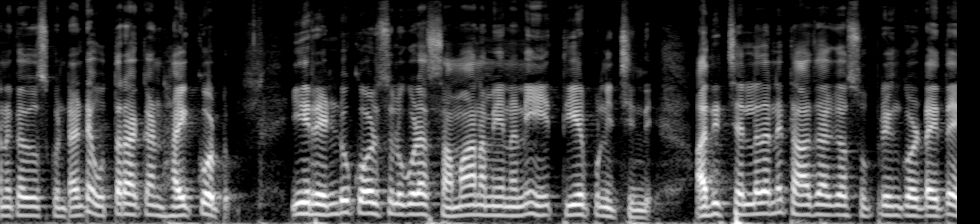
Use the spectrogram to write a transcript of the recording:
కనుక చూసుకుంటే అంటే ఉత్తరాఖండ్ హైకోర్టు ఈ రెండు కోర్సులు కూడా సమానమేనని తీర్పునిచ్చింది. అది చెల్లదని తాజాగా సుప్రీంకోర్టు అయితే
